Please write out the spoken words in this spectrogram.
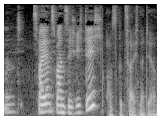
sind 22, richtig? Ausgezeichnet, ja.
